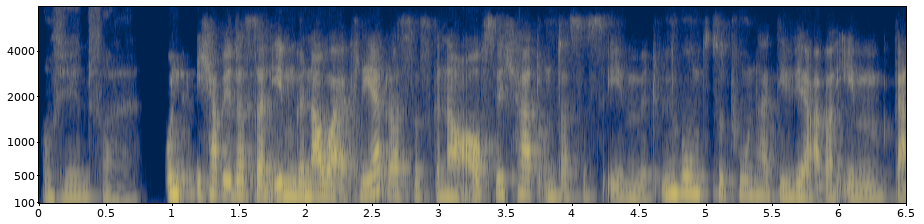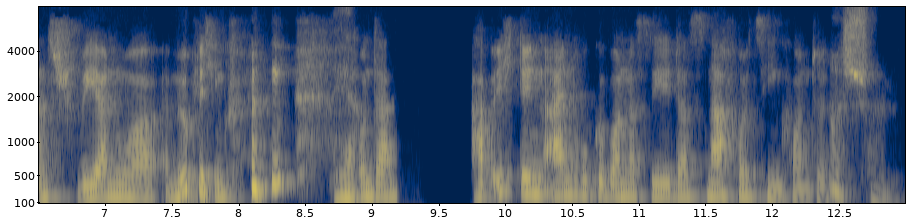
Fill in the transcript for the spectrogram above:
Auf jeden Fall. Und ich habe ihr das dann eben genauer erklärt, was das genau auf sich hat und dass es eben mit Übung zu tun hat, die wir aber eben ganz schwer nur ermöglichen können. Ja. Und dann habe ich den Eindruck gewonnen, dass sie das nachvollziehen konnte. Ach, schön.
